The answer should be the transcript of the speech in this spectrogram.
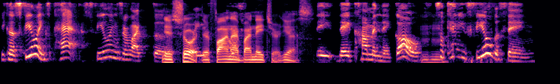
Because feelings pass. Feelings are like the they're short. They're finite by nature. Yes. They they come and they go. Mm-hmm. So can you feel the thing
